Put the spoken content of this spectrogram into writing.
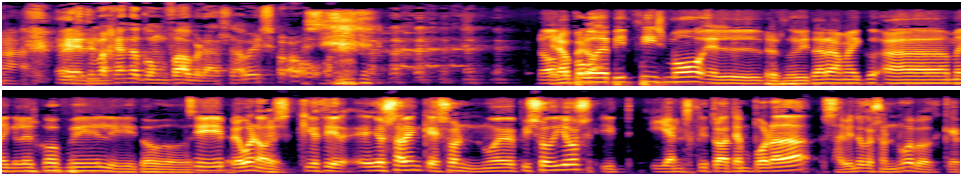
ah, Me estoy imaginando con Fabra, ¿sabes? Oh. no, Era un pero- poco de pincismo el resucitar a, Mike- a Michael Scofield y todo. Sí, pero bueno, es quiero decir, ellos saben que son nueve episodios y, y han escrito la temporada sabiendo que son nueve, que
